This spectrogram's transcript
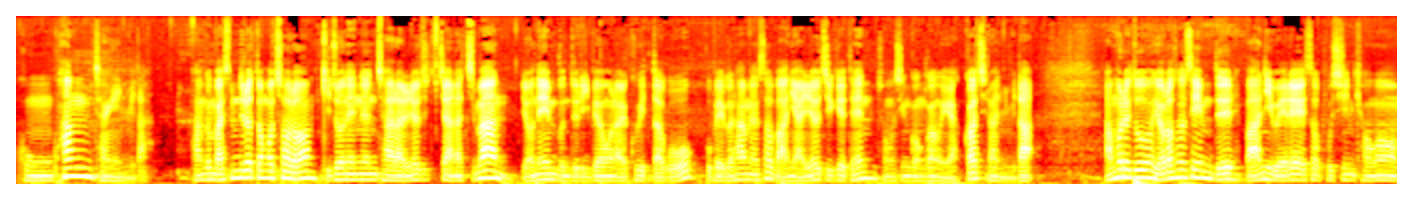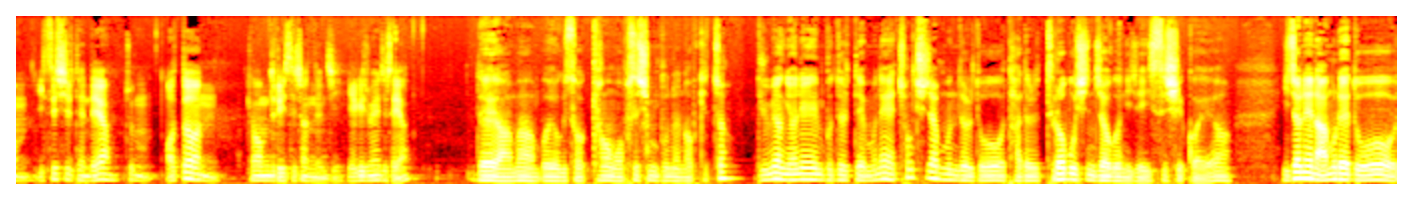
공황 장애입니다. 방금 말씀드렸던 것처럼 기존에는 잘 알려지지 않았지만 연예인 분들이 이 병을 앓고 있다고 고백을 하면서 많이 알려지게 된 정신건강의학과 질환입니다. 아무래도 여러 선생님들 많이 외래에서 보신 경험 있으실 텐데요. 좀 어떤 경험들이 있으셨는지 얘기 좀 해주세요. 네 아마 뭐 여기서 경험 없으신 분은 없겠죠? 유명 연예인분들 때문에 청취자분들도 다들 들어보신 적은 이제 있으실 거예요. 이전에는 아무래도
